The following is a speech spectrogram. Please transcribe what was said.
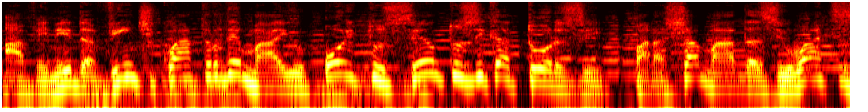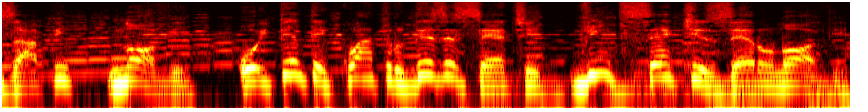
Avenida 24 de Maio, 814. Para chamadas e WhatsApp 9 8417 2709.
